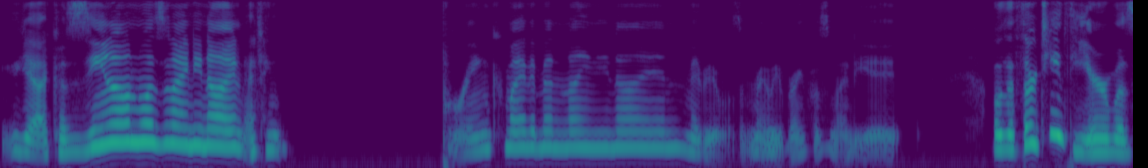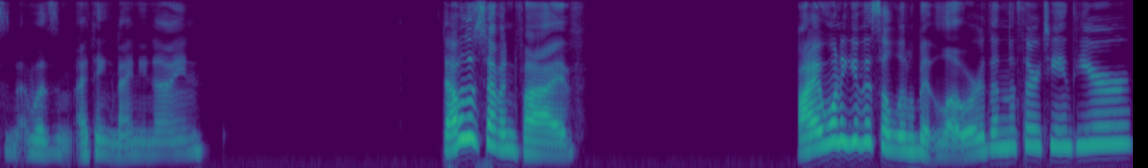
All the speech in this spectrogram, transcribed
Yeah, because Zenon was 99. I think Brink might have been 99. Maybe it wasn't. Maybe Brink was 98. Oh, the 13th year was, was I think, 99. That was a 7.5. I want to give this a little bit lower than the 13th year.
